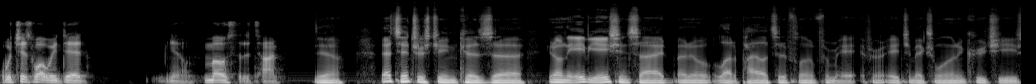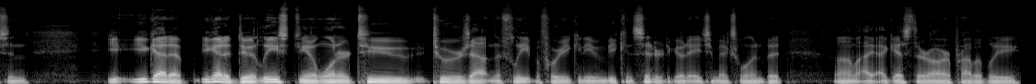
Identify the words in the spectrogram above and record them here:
which is what we did, you know, most of the time. Yeah, that's interesting because uh, you know on the aviation side, I know a lot of pilots that have flown from from HMX one and crew chiefs, and you you gotta you gotta do at least you know one or two tours out in the fleet before you can even be considered to go to HMX one. But um, I, I, guess there are probably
